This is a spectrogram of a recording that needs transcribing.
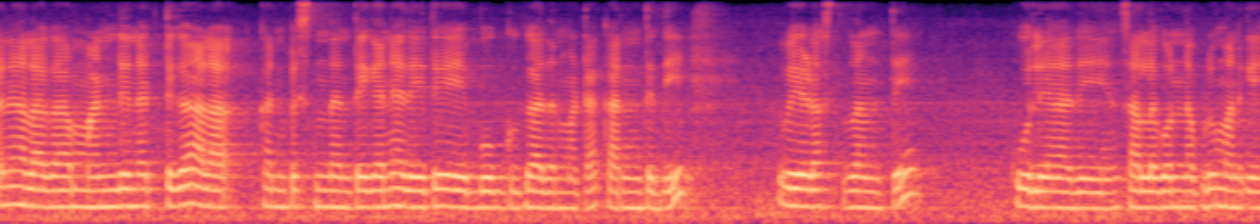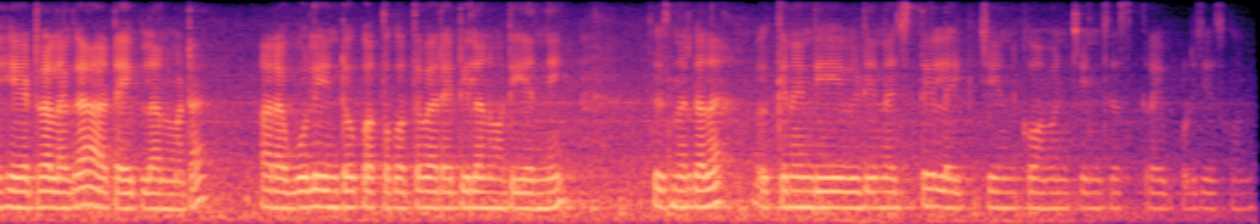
కానీ అలాగా మండినట్టుగా అలా కనిపిస్తుంది అంతే కానీ అదైతే బొగ్గు కాదనమాట కరెంటుది వేడి వస్తుంది అంతే కూలి అది చల్లగా ఉన్నప్పుడు మనకి హీటర్ అలాగా ఆ టైప్లో అనమాట ఆ రబ్బులు ఏంటో కొత్త కొత్త వెరైటీలు అనమాట ఇవన్నీ చూస్తున్నారు కదా? ఓకేనండి. ఈ వీడియో నచ్చితే లైక్ చేయండి కామెంట్ చేయండి సబ్స్క్రైబ్ కూడా చేసుకోండి.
